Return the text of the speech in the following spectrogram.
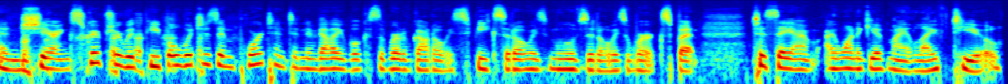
and sharing scripture with people which is important and invaluable because the word of God always speaks it always moves it always works but to say I'm, i want to give my life to you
